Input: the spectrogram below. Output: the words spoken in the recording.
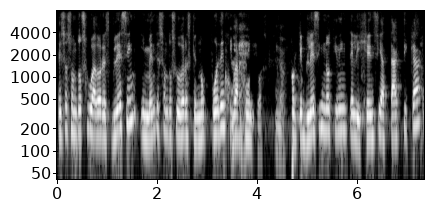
Esos son dos jugadores, Blessing y Méndez son dos jugadores que no pueden jugar juntos, porque Blessing no tiene inteligencia táctica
